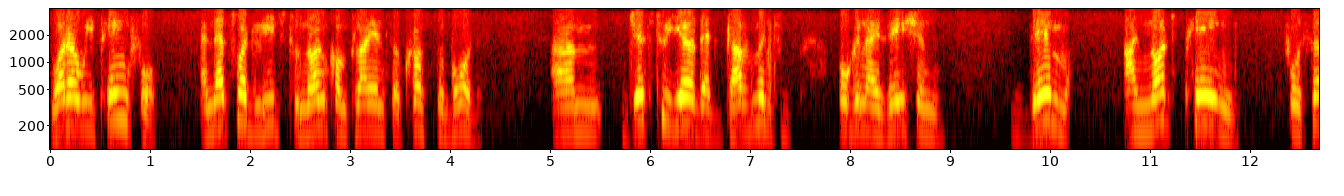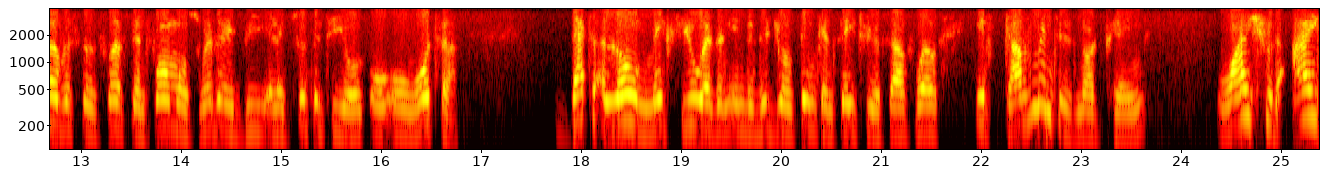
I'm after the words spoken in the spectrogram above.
what are we paying for? And that's what leads to non-compliance across the board. Um, just to hear that government organizations, them are not paying for services first and foremost, whether it be electricity or, or, or water, that alone makes you as an individual think and say to yourself, well, if government is not paying, why should I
